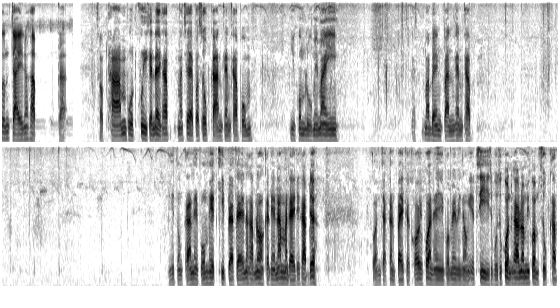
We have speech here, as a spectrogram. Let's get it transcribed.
สนใจนะครับก็สอบถามพูดคุยกันได้ครับ มาแชร์ประสบการณ์กันครับ ผม มีความรู้ใหม่ๆก็มาแบ่งปันกันครับหรือต้องการให้ผมเฮ็ดคลิปแบบไหนนะครับเนาะก็แนะนำมาได้ด้วยครับ เด้อ ก่อนจากกันไปก็ขอให้พ่อให้พ่อแม่พี่น้องเอฟซีทุกผู้ทุกคนครับเรามีความสุขครับ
